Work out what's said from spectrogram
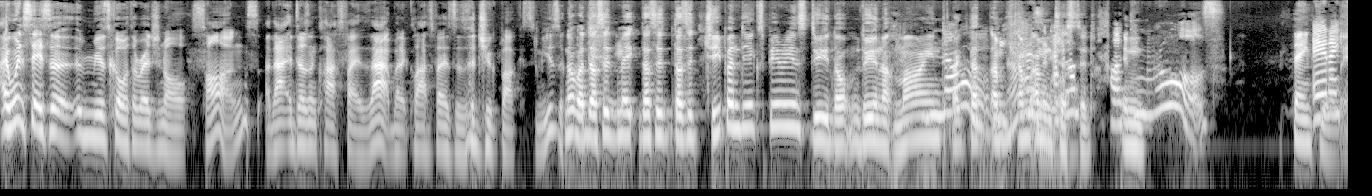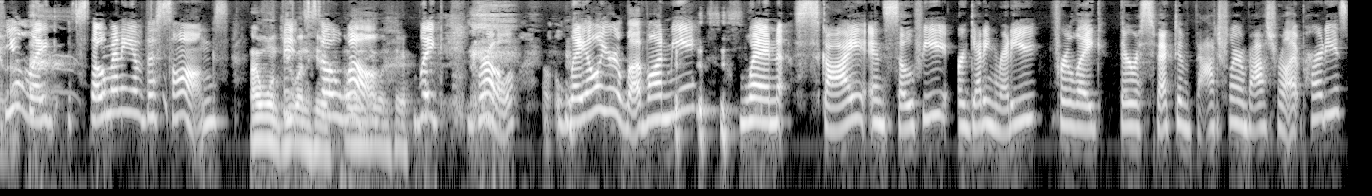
I wouldn't say it's a musical with original songs. That it doesn't classify as that, but it classifies as a jukebox musical. no, but does it make does it does it cheapen the experience? Do you don't do you not mind no, like that? I'm I'm, I'm have interested Fucking in. rules. Thank you. And I feel like so many of the songs, I want you fit on here. so I want you well. on here. like, bro, lay all your love on me when Sky and Sophie are getting ready for like their respective bachelor and bachelorette parties.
